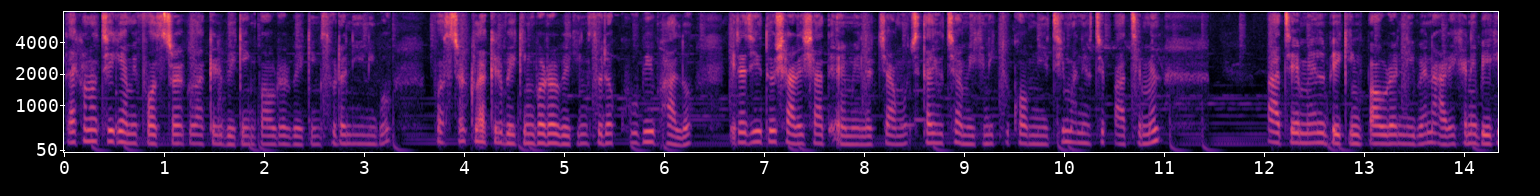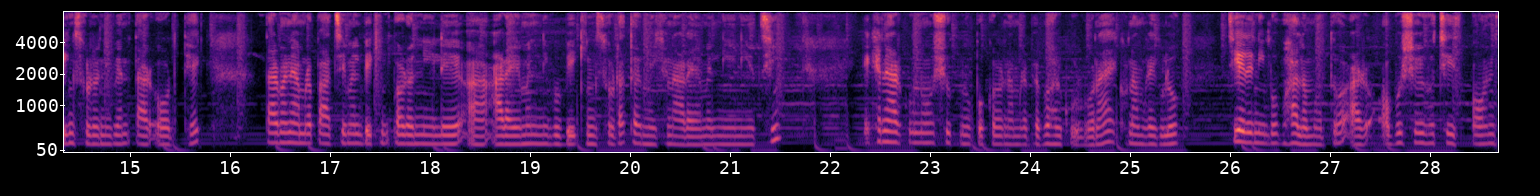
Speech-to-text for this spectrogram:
তো এখন হচ্ছে কি আমি ফস্টার ক্লাকের বেকিং পাউডার বেকিং সোডা নিয়ে নিব। ফস্টার ক্লাকের বেকিং পাউডার বেকিং সোডা খুবই ভালো। এটা যেহেতু সাড়ে সাত এম এর চামচ, তাই হচ্ছে আমি এখানে একটু কম নিয়েছি মানে হচ্ছে পাঁচ এম এল পাঁচ এম এল বেকিং পাউডার নেবেন, আর এখানে বেকিং সোডা নেবেন তার অর্ধেক। তার মানে আমরা পাঁচ এম বেকিং পাউডার নিলে আড়াই এম এল নিব বেকিং সোডা তো আমি এখানে আড়াই এম নিয়ে নিয়েছি। এখানে আর কোনো শুকনো উপকরণ আমরা ব্যবহার করব না। এখন আমরা এগুলো চেলে নিব ভালো মতো। আর অবশ্যই হচ্ছে স্পঞ্জ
